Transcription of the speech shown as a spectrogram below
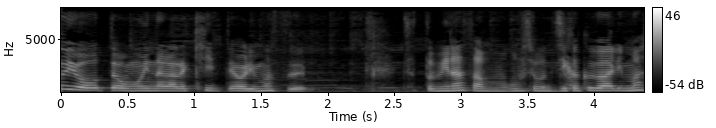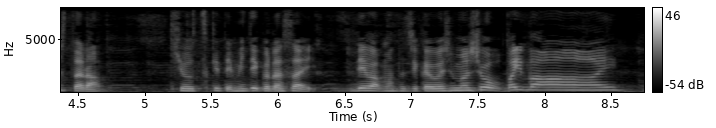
うよって思いながら聞いております。ちょっと皆さんももしも自覚がありましたら、気をつけてみてください。ではまた次回お会いしましょう。バイバーイ。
